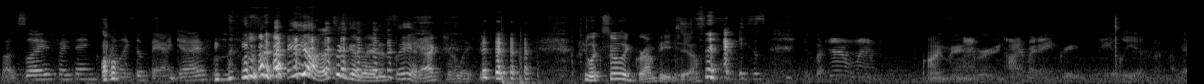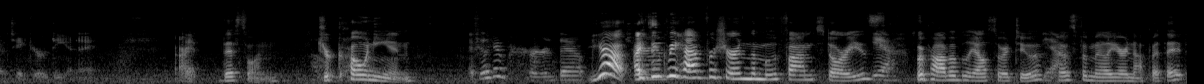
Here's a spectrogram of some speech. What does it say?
Bugs Life, I think. Oh. Or like the bad guy from the. yeah, that's a good way to say it, actually. He looks really grumpy too. He's just like, oh, man. I'm angry. I'm an angry alien, and I'm gonna take your DNA. All right, this one, Oh, draconian. I feel like I've heard that. Yeah, I think we have for sure in the MUFON stories. Yeah. but probably elsewhere too. Yeah. I was familiar enough with it.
